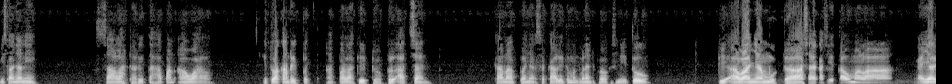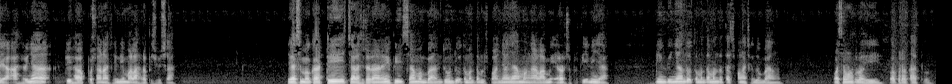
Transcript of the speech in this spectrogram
Misalnya nih, salah dari tahapan awal, itu akan ribet, apalagi double adsense. Karena banyak sekali teman-teman yang dibawa ke sini itu di awalnya mudah, saya kasih tahu malah ngeyel ya. Akhirnya dihapus sana sini malah lebih susah. Ya semoga di cara sederhana ini bisa membantu untuk teman-teman semuanya yang mengalami error seperti ini ya. Intinya untuk teman-teman tetap semangat jangan tumbang. Wassalamualaikum warahmatullahi wabarakatuh.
